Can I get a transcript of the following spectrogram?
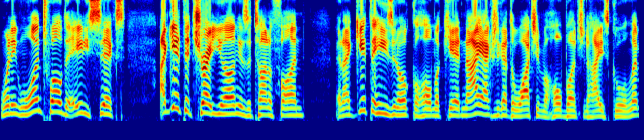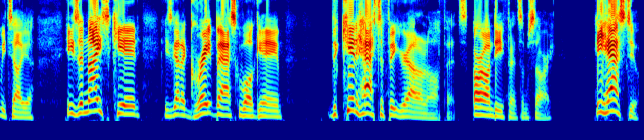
winning 112 to 86. I get that Trae Young is a ton of fun, and I get that he's an Oklahoma kid, and I actually got to watch him a whole bunch in high school. And let me tell you, he's a nice kid. He's got a great basketball game. The kid has to figure out on offense or on defense. I'm sorry, he has to.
